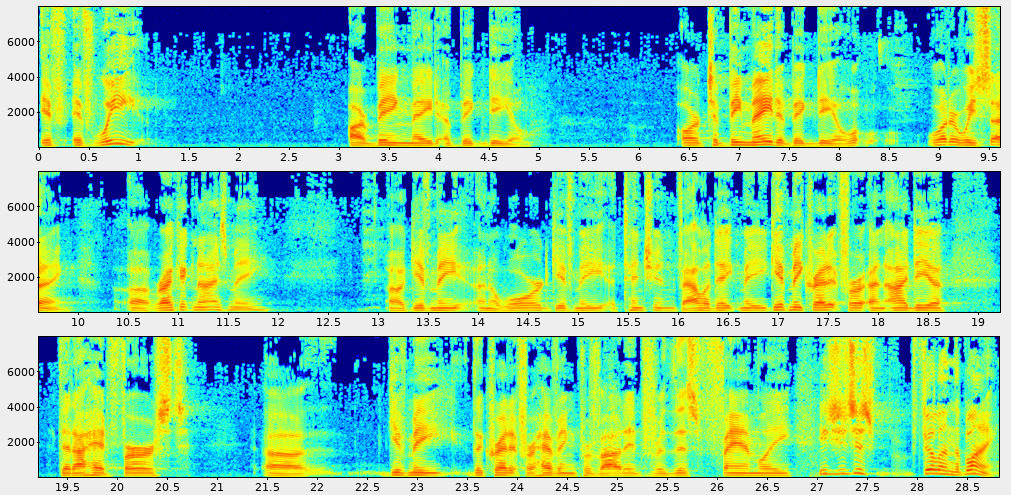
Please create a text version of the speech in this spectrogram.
if, if we are being made a big deal, or to be made a big deal, what, what are we saying? Uh, recognize me? Uh, give me an award, give me attention, validate me, give me credit for an idea that I had first, uh, give me the credit for having provided for this family. You just fill in the blank.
